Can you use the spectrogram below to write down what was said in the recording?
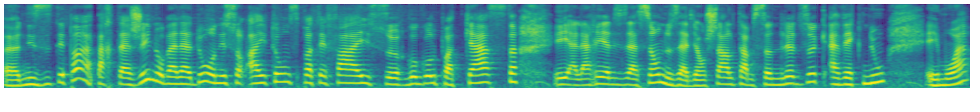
Euh, n'hésitez pas à partager nos balados. On est sur iTunes, Spotify, sur Google Podcast et à la réalisation, nous avions Charles Thompson-Leduc avec nous et moi,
